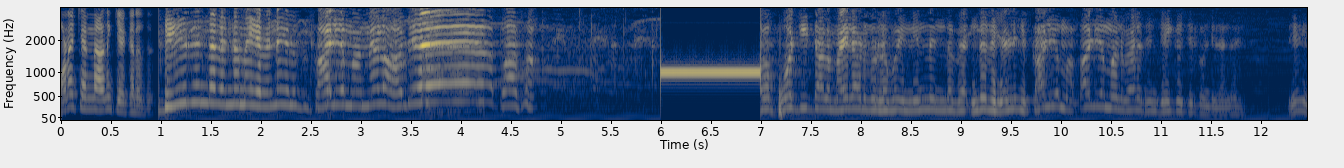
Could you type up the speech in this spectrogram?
உனக்கு என்னன்னு கேக்குறது. திடீர்னு இந்த வெண்ணமைய வெண்ணைகளுக்கு காளியம்மா மேல அப்படியே பாசம். அவ போட்டிட்டால மயிலாடுதுறையில போய் நின்னு இந்த இந்த எழுதி காளியம்மா காளியம்மான்னு வேலை செஞ்சு ஜெயிக்க வச்சிருக்க வேண்டியதானே ஏங்க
